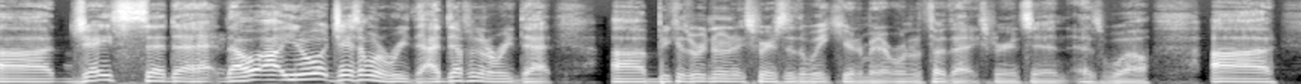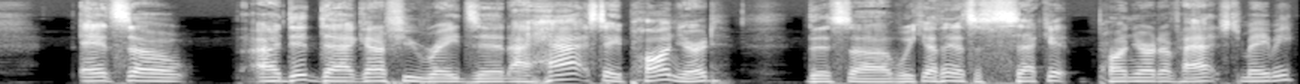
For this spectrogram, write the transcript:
Uh, Jace said that. Now, uh, you know what, Jace, I'm going to read that. I'm definitely going to read that uh, because we're doing experience of the week here in a minute. We're going to throw that experience in as well. Uh, and so I did that, got a few raids in. I hatched a Pawniard this uh, week. I think that's the second Pawniard I've hatched, maybe.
